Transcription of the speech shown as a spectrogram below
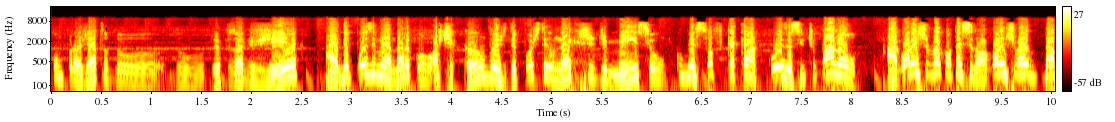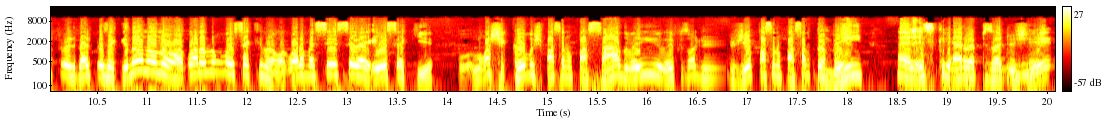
com o projeto do, do, do, episódio G, aí depois emendaram com Lost Canvas, depois tem o Next Dimension, começou a ficar aquela coisa assim, tipo, ah não, agora a gente não vai acontecer não, agora a gente vai dar prioridade pra esse aqui. Não, não, não, agora não vai ser aqui não, agora vai ser esse, esse aqui. O Lost Canvas passa no passado, aí o episódio G passa no passado também. É, eles criaram o episódio G,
